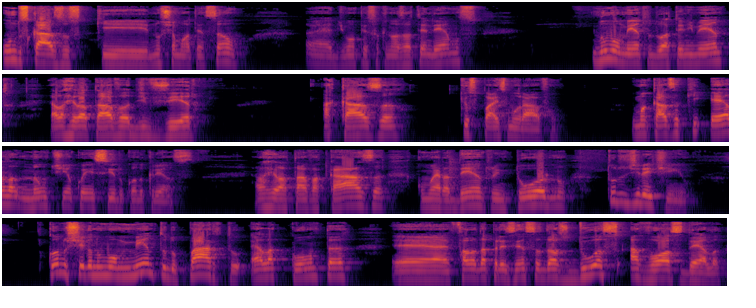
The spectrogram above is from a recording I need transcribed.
um dos casos que nos chamou a atenção é de uma pessoa que nós atendemos, no momento do atendimento, ela relatava de ver a casa que os pais moravam. Uma casa que ela não tinha conhecido quando criança. Ela relatava a casa, como era dentro, o entorno, tudo direitinho. Quando chega no momento do parto, ela conta é, fala da presença das duas avós dela.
